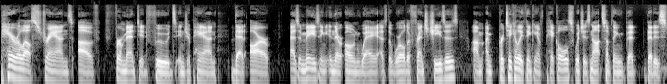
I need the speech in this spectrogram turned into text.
parallel strands of fermented foods in Japan that are as amazing in their own way as the world of French cheeses. Um, I'm particularly thinking of pickles, which is not something that that is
